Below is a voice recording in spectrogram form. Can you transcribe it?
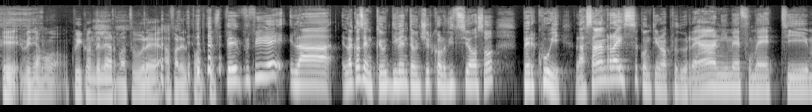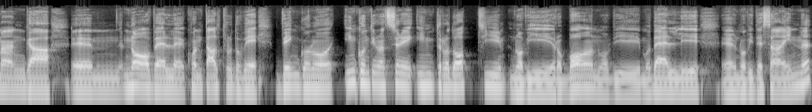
e veniamo qui con delle armature a fare il podcast. La, la cosa è che diventa un circolo vizioso per cui la Sunrise continua a produrre anime, fumetti, manga, ehm, novel e quant'altro dove vengono in continuazione introdotti nuovi robot, nuovi modelli, eh, nuovi design.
